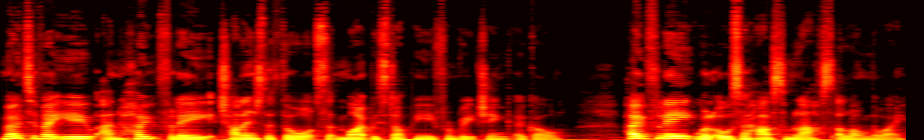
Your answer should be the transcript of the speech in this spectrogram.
motivate you, and hopefully challenge the thoughts that might be stopping you from reaching a goal. Hopefully, we'll also have some laughs along the way.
